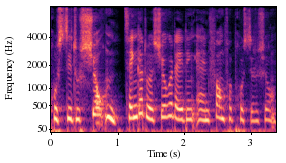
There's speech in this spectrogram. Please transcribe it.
prostitution. Tænker du, at sugar dating er en form for prostitution?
